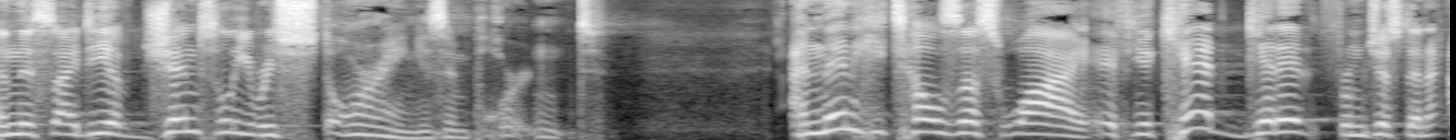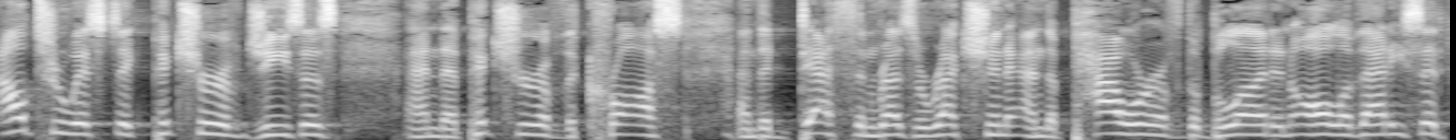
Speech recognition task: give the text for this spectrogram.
and this idea of gently restoring is important. And then he tells us why. If you can't get it from just an altruistic picture of Jesus and a picture of the cross and the death and resurrection and the power of the blood and all of that, he said,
